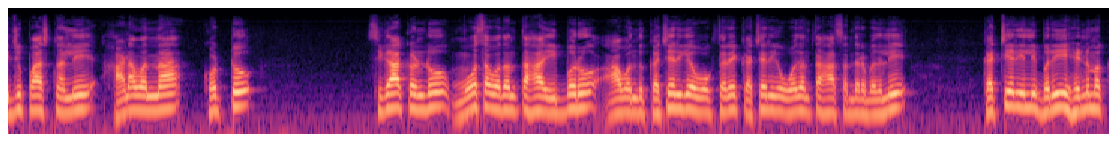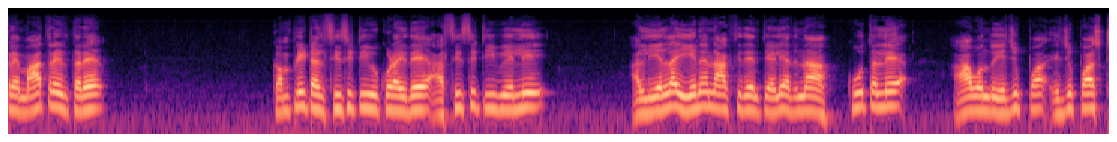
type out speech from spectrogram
ಎಜುಪಾಸ್ನಲ್ಲಿ ಹಣವನ್ನು ಕೊಟ್ಟು ಸಿಗಾಕೊಂಡು ಮೋಸ ಇಬ್ಬರು ಆ ಒಂದು ಕಚೇರಿಗೆ ಹೋಗ್ತಾರೆ. ಕಚೇರಿಗೆ ಹೋದಂತಹ ಸಂದರ್ಭದಲ್ಲಿ ಕಚೇರಿಯಲ್ಲಿ ಬರೀ ಹೆಣ್ಣು ಮಕ್ಕಳೇ ಮಾತ್ರ ಇರ್ತಾರೆ. ಕಂಪ್ಲೀಟ್ ಅಲ್ಲಿ ಸಿ ಸಿ ಟಿ ವಿ ಕೂಡ ಇದೆ. ಆ ಸಿ ಸಿ ಟಿ ವಿಯಲ್ಲಿ ಅಲ್ಲಿ ಎಲ್ಲ ಏನೇನು ಆಗ್ತಿದೆ ಅಂತೇಳಿ ಅದನ್ನು ಕೂತಲ್ಲೇ ಆ ಒಂದು ಎಜುಪಾ ಎಜುಪಾಸ್ಟ್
